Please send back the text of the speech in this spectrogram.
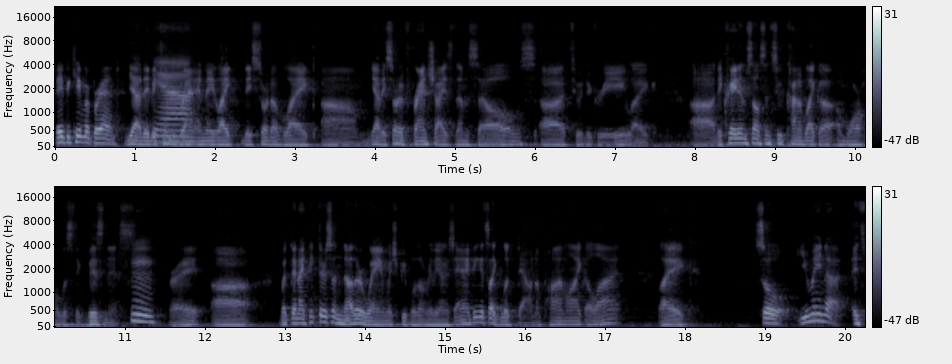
They became a brand. yeah, they became Yeah. a brand, and they like they sort of like, um, yeah, they sort of franchise themselves uh, to a degree, like. Uh, they create themselves into kind of like a, a more holistic business, right? Uh, but then I think there's another way in which people don't really understand. I think it's like looked down upon like a lot. Like, so you may not. It's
